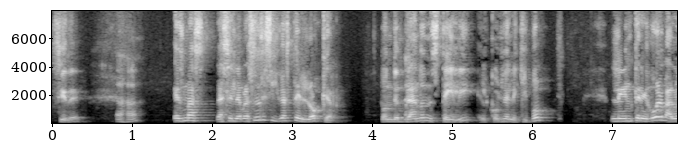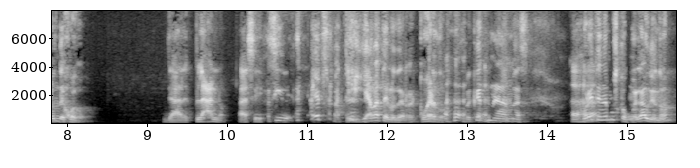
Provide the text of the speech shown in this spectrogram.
¿Sí de? Es más, la celebración se siguió hasta el locker, donde Brandon Staley, el coach del equipo, le entregó el balón de juego. Ya, de plano, así. Así, es para ti, llévatelo de recuerdo. Porque nada más. Por ahí tenemos como el audio, ¿no?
